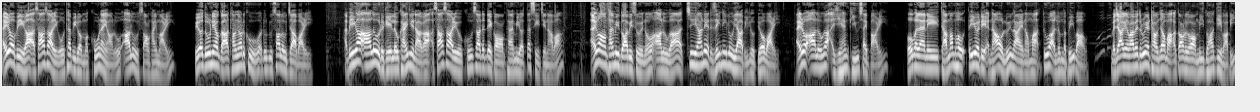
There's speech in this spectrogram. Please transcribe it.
အဲ့တော့အဖေကအစားအစာတွေကိုထပ်ပြီးတော့မခိုးနိုင်အောင်လို့အားလို့စောင်းခိုင်းပါတယ်ပြီးတော့သူတို့နှစ်ယောက်ကထောင်ချောင်းတစ်ခုကိုအတူတူဆောက်လုပ်ကြပါတယ်အဖေကအားလို့တကယ်လှုပ်ခိုင်းနေတာကအစားအစာတွေကိုခိုးစားတတ်တဲ့ကောင်ဖမ်းပြီးတော့တတ်စီနေတာပါအဲကောင်ဖမ်းပြီးသွားပြီဆိုရင်တော့အားလို့ကခြေရနဲ့ဒစိမ့်နှိပ်လို့ရပြီလို့ပြောပါတယ် အဲ့တော့အားလို့ကအရန်ဂီယူဆိုင်ပါတယ်ဘိုးဗလန်နေဒါမှမဟုတ်တရွတ်တွေအနားကိုလွင့်လာရင်တော့မှသူကအလွတ်မပေးပါဘူးမကြခင်မှာပဲသူတို့ရဲ့ထောင်ချောင်းမှာအကောင့်တစ်ကောင်မိသွားခဲ့ပါပြီ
